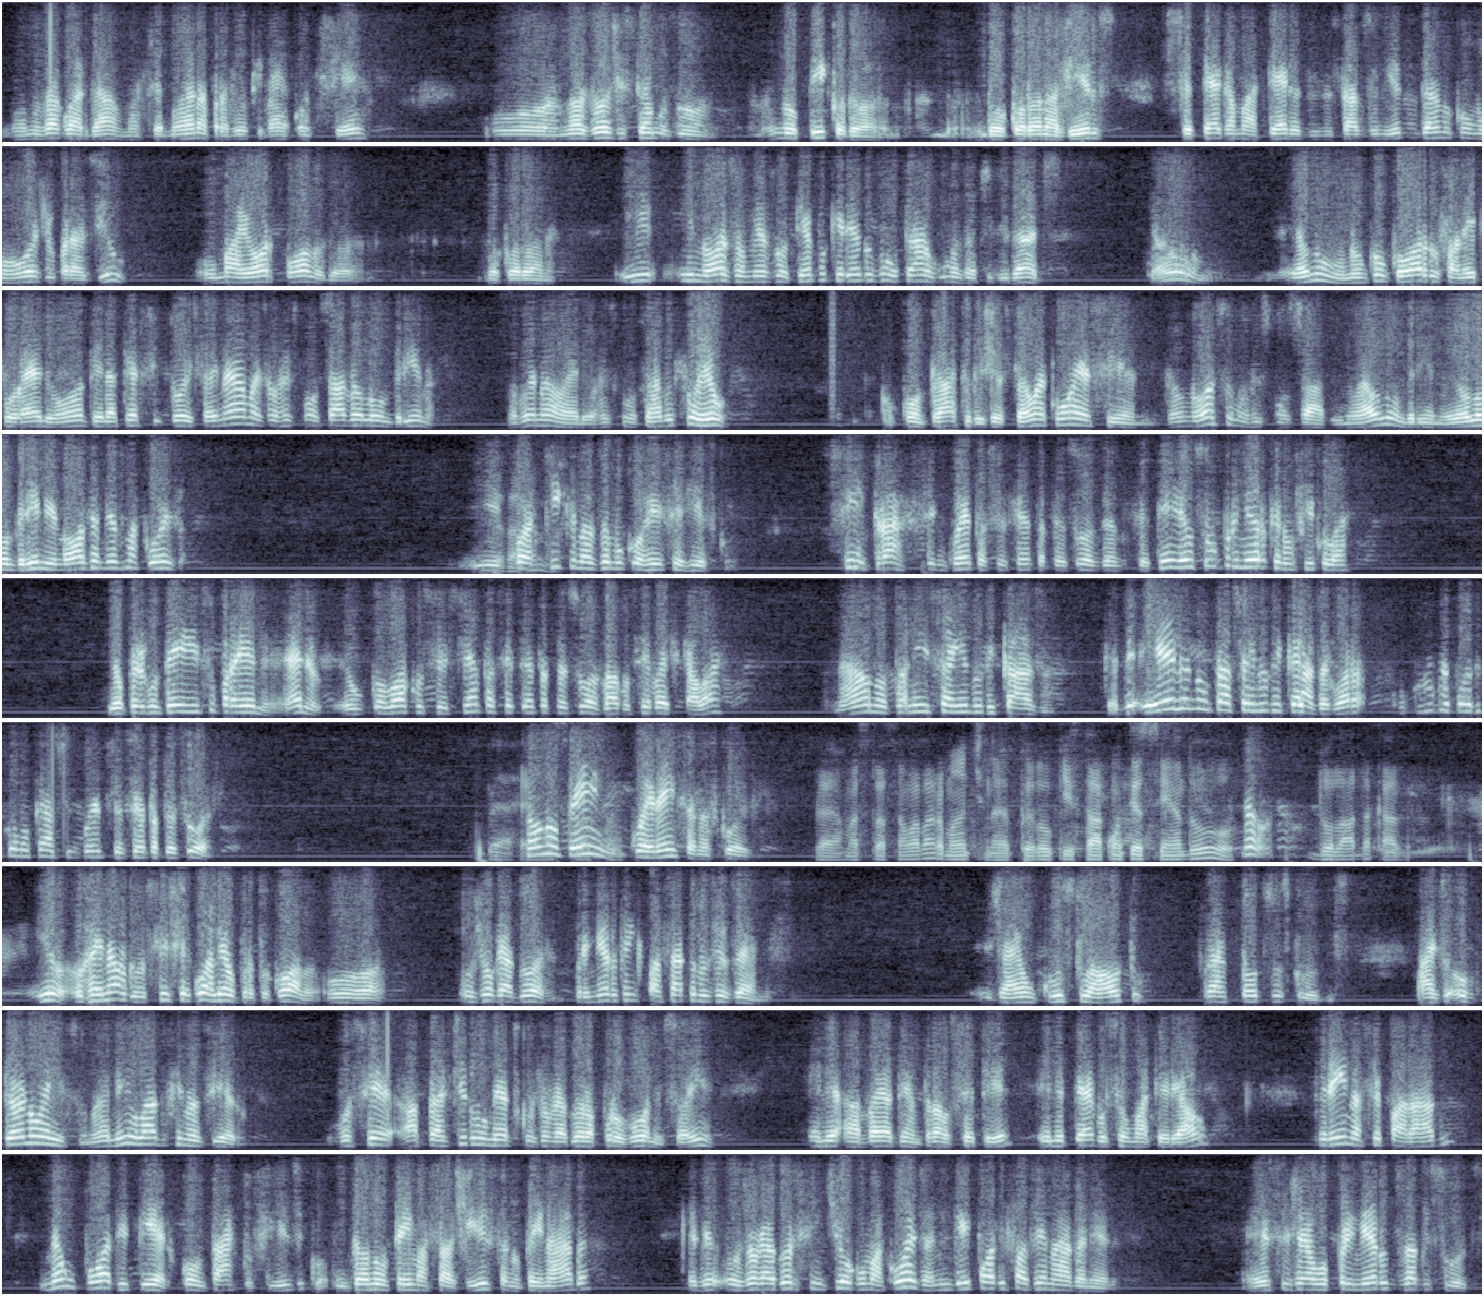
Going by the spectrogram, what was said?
Vamos aguardar uma semana para ver o que vai acontecer. O, nós hoje estamos no, no pico do, do, coronavírus. Você pega a matéria dos Estados Unidos, dando como hoje o Brasil o maior polo do, do corona. E, e nós, ao mesmo tempo, querendo voltar algumas atividades. Então, eu não, não concordo, falei para o Hélio ontem, ele até citou isso aí, não, mas o responsável é Londrina. Eu falei, não, Hélio, o responsável sou eu o contrato de gestão é com a SM. Então nós somos responsáveis, não é o Londrino. E o Londrino e nós é a mesma coisa. E por que, que nós vamos correr esse risco? Se entrar 50, 60 pessoas dentro do CT, eu sou o primeiro que não fico lá. E eu perguntei isso para ele. Hélio, eu coloco 60, 70 pessoas lá, você vai ficar lá? Não, não está nem saindo de casa. Quer dizer, ele não está saindo de casa. Agora, o clube pode colocar 50, 60 pessoas. É, é então não situação... tem coerência nas coisas. É uma situação alarmante, né? Pelo que está acontecendo não. do lado da casa. E o Reinaldo, você chegou a ler o protocolo? O, o jogador primeiro tem que passar pelos exames. Já é um custo alto para todos os clubes. Mas o pior não é isso, não é nem o lado financeiro. Você, a partir do momento que o jogador aprovou nisso aí, ele vai adentrar o CT, ele pega o seu material, treina separado, não pode ter contato físico, então não tem massagista, não tem nada. Quer dizer, o jogador sentiu alguma coisa, ninguém pode fazer nada nele. Esse já é o primeiro dos absurdos.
